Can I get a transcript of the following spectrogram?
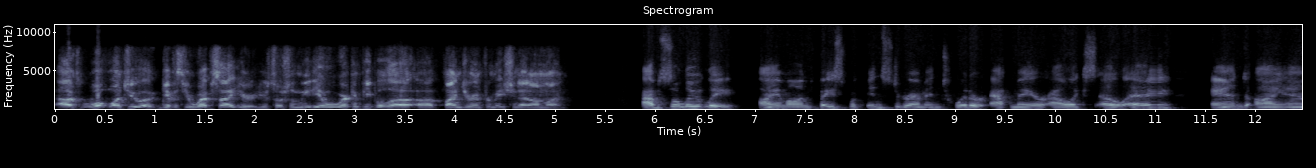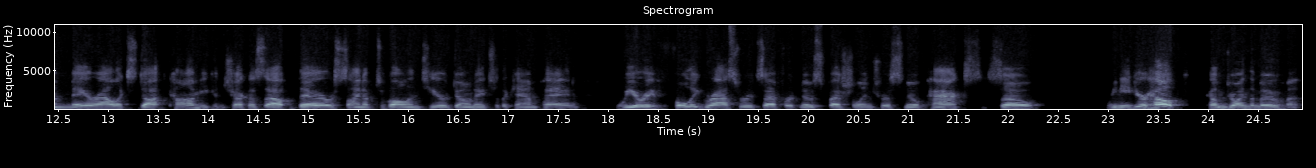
Alex, why don't you uh, give us your website, your, your social media? Where can people uh, uh, find your information at online? Absolutely. I am on Facebook, Instagram, and Twitter at Mayor Alex LA, and I am mayoralex.com. You can check us out there, sign up to volunteer, donate to the campaign. We are a fully grassroots effort, no special interests, no PACs. So we need your help. Come join the movement.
